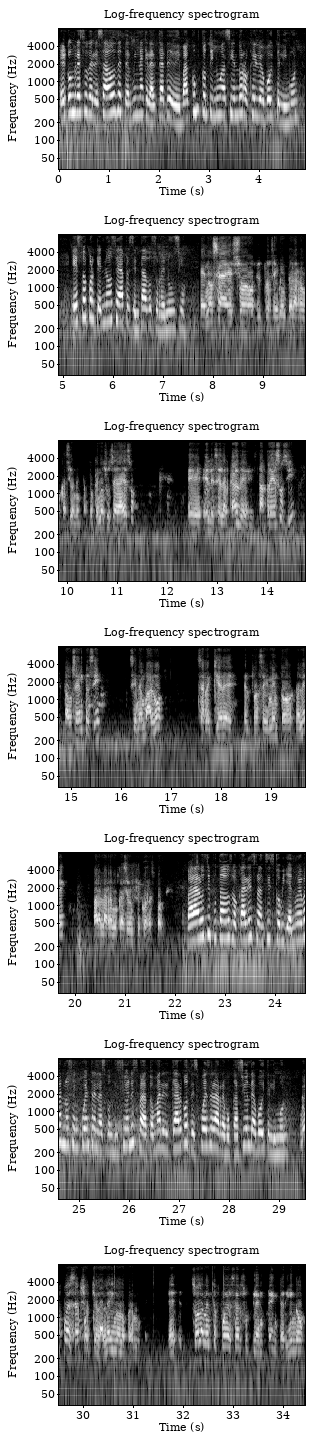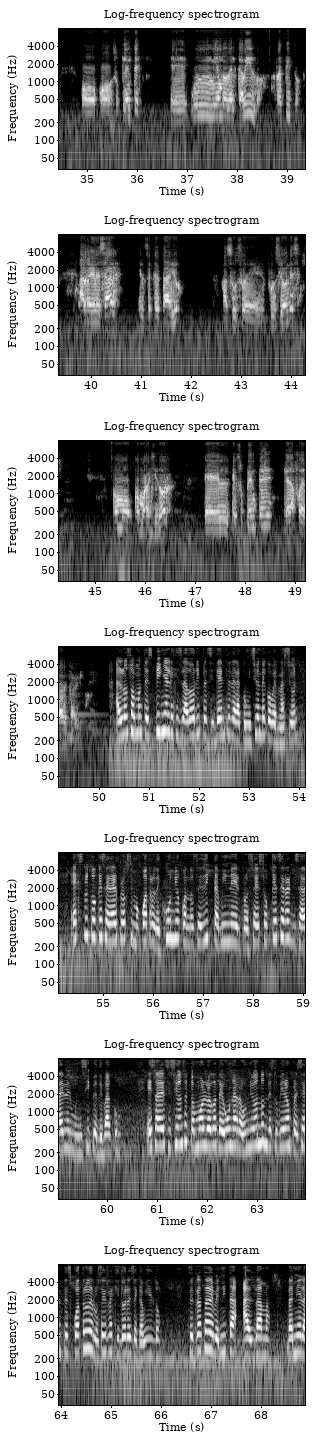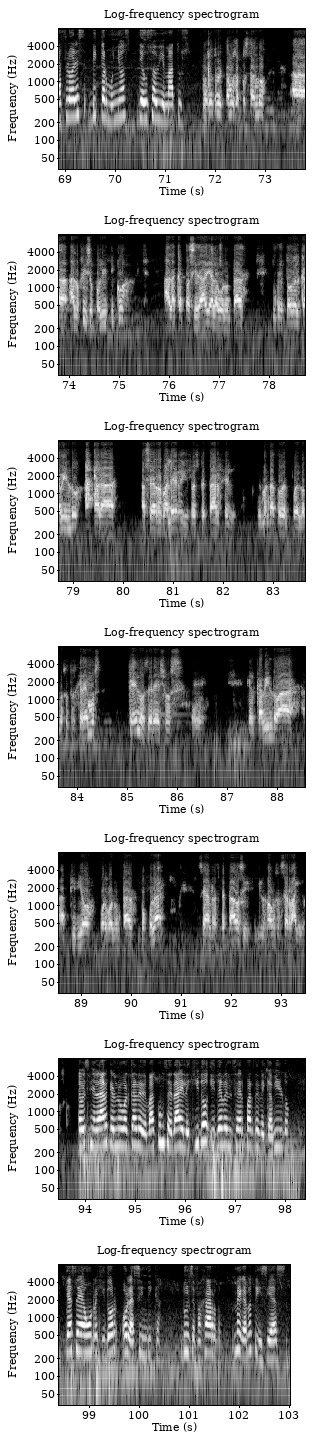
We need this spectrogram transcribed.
El Congreso del Estado determina que el alcalde de Bacum continúa siendo Rogelio Boy de Limón, esto porque no se ha presentado su renuncia. No se ha hecho el procedimiento de la revocación, en tanto que no suceda eso, eh, él es el alcalde, está preso, sí, está ausente, sí, sin embargo, se requiere el procedimiento de ley para la revocación que corresponde. Para los diputados locales, Francisco Villanueva no se encuentra en las condiciones para tomar el cargo después de la revocación de Aboite Limón. No puede ser porque la ley no lo permite. Eh, solamente puede ser suplente, interino o, suplente eh, un miembro del cabildo, repito. Al regresar el secretario a sus eh, funciones como, como regidor, el, suplente queda fuera de cabildo. Alonso Montespiña, legislador y presidente de la Comisión de Gobernación, explicó que será el próximo 4 de junio cuando se dictamine el proceso que se realizará en el municipio de Bacum. Esta decisión se tomó luego de una reunión donde estuvieron presentes cuatro de los seis regidores de Cabildo. Se trata de Benita Aldama, Daniela Flores, Víctor Muñoz y Eusebio Matus. Nosotros estamos apostando al oficio político, a la capacidad y a la voluntad de todo el Cabildo para hacer valer y respetar el, mandato del pueblo. Nosotros queremos que los derechos eh, que el Cabildo ha, adquirió por voluntad popular sean respetados y, los vamos a hacer válidos. Cabe señalar que el nuevo alcalde de Bacum será elegido y deben ser parte de Cabildo, ya sea un regidor o la síndica. Dulce Fajardo, Mega Noticias.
